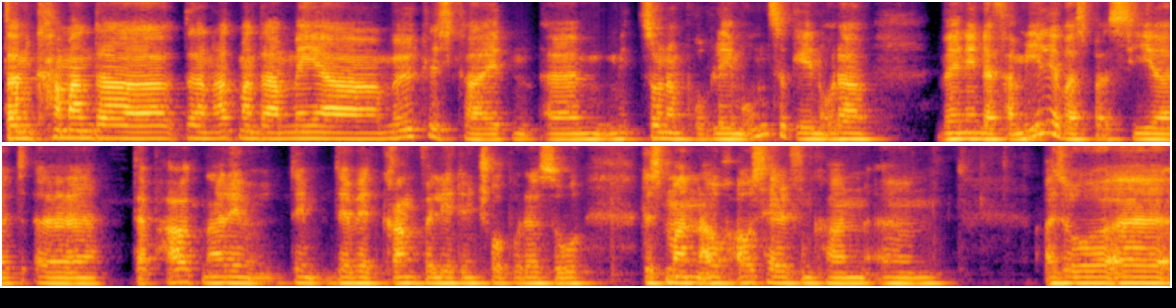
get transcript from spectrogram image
dann kann man da, dann hat man da mehr Möglichkeiten, ähm, mit so einem Problem umzugehen. Oder wenn in der Familie was passiert, äh, der Partner, dem, dem, der wird krank, verliert den Job oder so, dass man auch aushelfen kann. Ähm, also äh,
